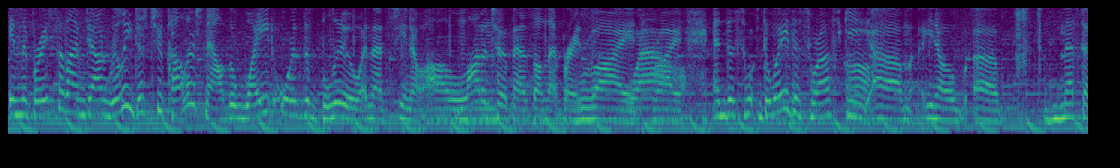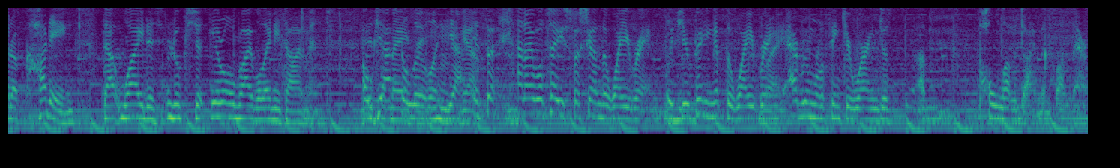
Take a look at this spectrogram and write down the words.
In the bracelet, I'm down really just two colors now, the white or the blue. And that's, you know, a mm -hmm. lot of mm-hmm. topaz on that bracelet. Right, wow. right. And the, the way the Swarovski, oh. um, you know, uh, method of cutting, that white is looks, it'll rival any diamond. Oh, it's yeah, amazing. absolutely, Mhm, yeah. It's a- and I will tell you, especially on the white ring, if you're picking up the white ring, Right. everyone will think you're wearing just a whole lot of diamonds on there.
